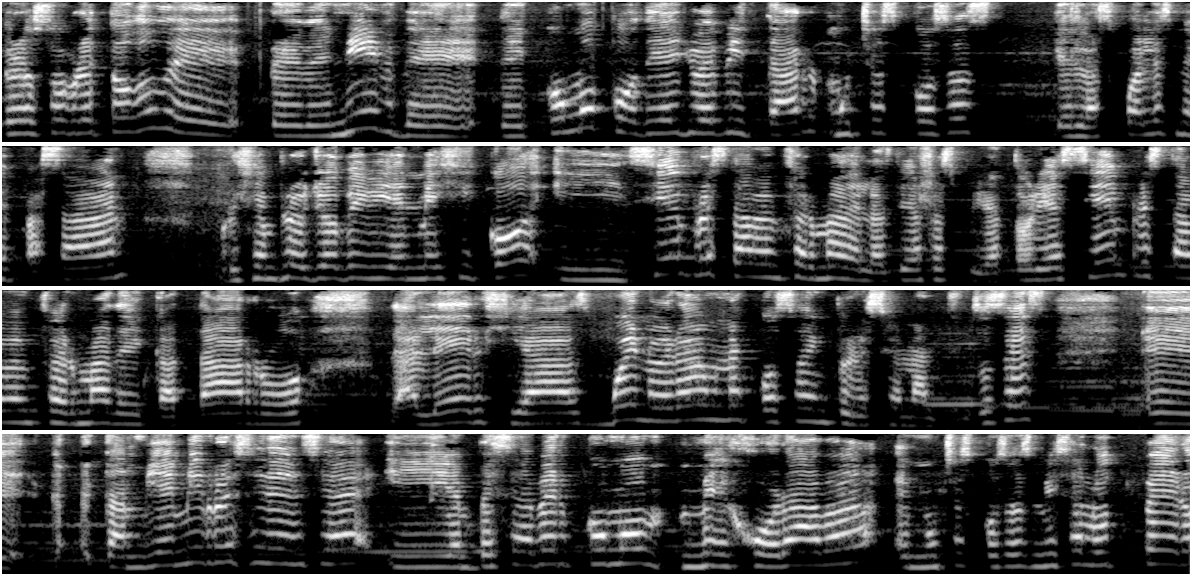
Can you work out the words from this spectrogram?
pero sobre todo de prevenir, de, de cómo podía yo evitar muchas cosas en las cuales me pasaban. Por ejemplo, yo vivía en México y siempre estaba enferma de las vías respiratorias, siempre estaba enferma de catarro, de alergias. Bueno, era una cosa impresionante. Entonces, eh, cambié mi residencia y empecé a ver cómo mejoraba en muchas cosas mi salud, pero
